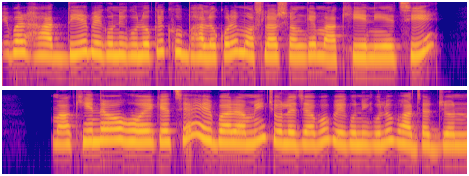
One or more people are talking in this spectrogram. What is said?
এবার হাত দিয়ে বেগুনিগুলোকে খুব ভালো করে মশলার সঙ্গে মাখিয়ে নিয়েছি। মাখিয়ে নেওয়া হয়ে গেছে, এবার আমি চলে যাব বেগুনিগুলো ভাজার জন্য।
